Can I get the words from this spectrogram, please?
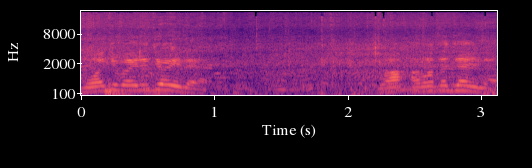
മൂവാഞ്ചി പതിനഞ്ചായില്ലേ അറുപത്തഞ്ചായില്ലേ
